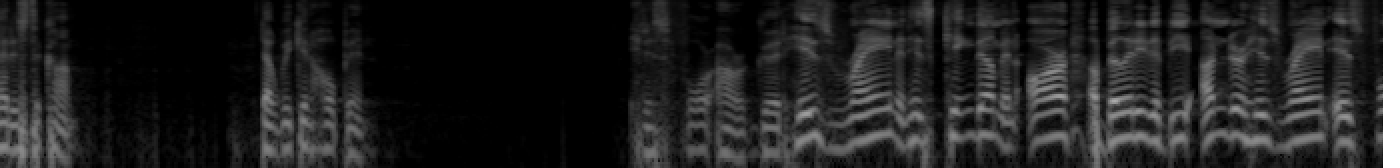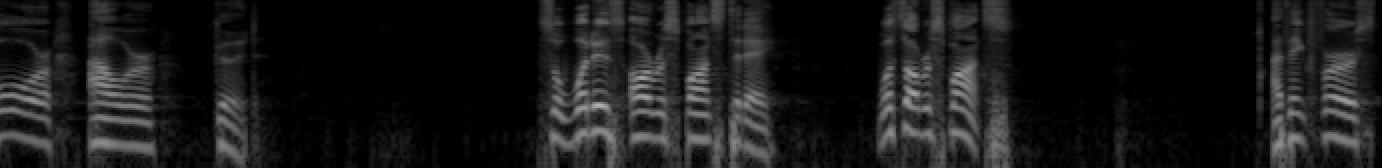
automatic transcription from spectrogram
that is to come, that we can hope in. It is for our good. His reign and His kingdom and our ability to be under His reign is for our good. So, what is our response today? What's our response? I think first,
